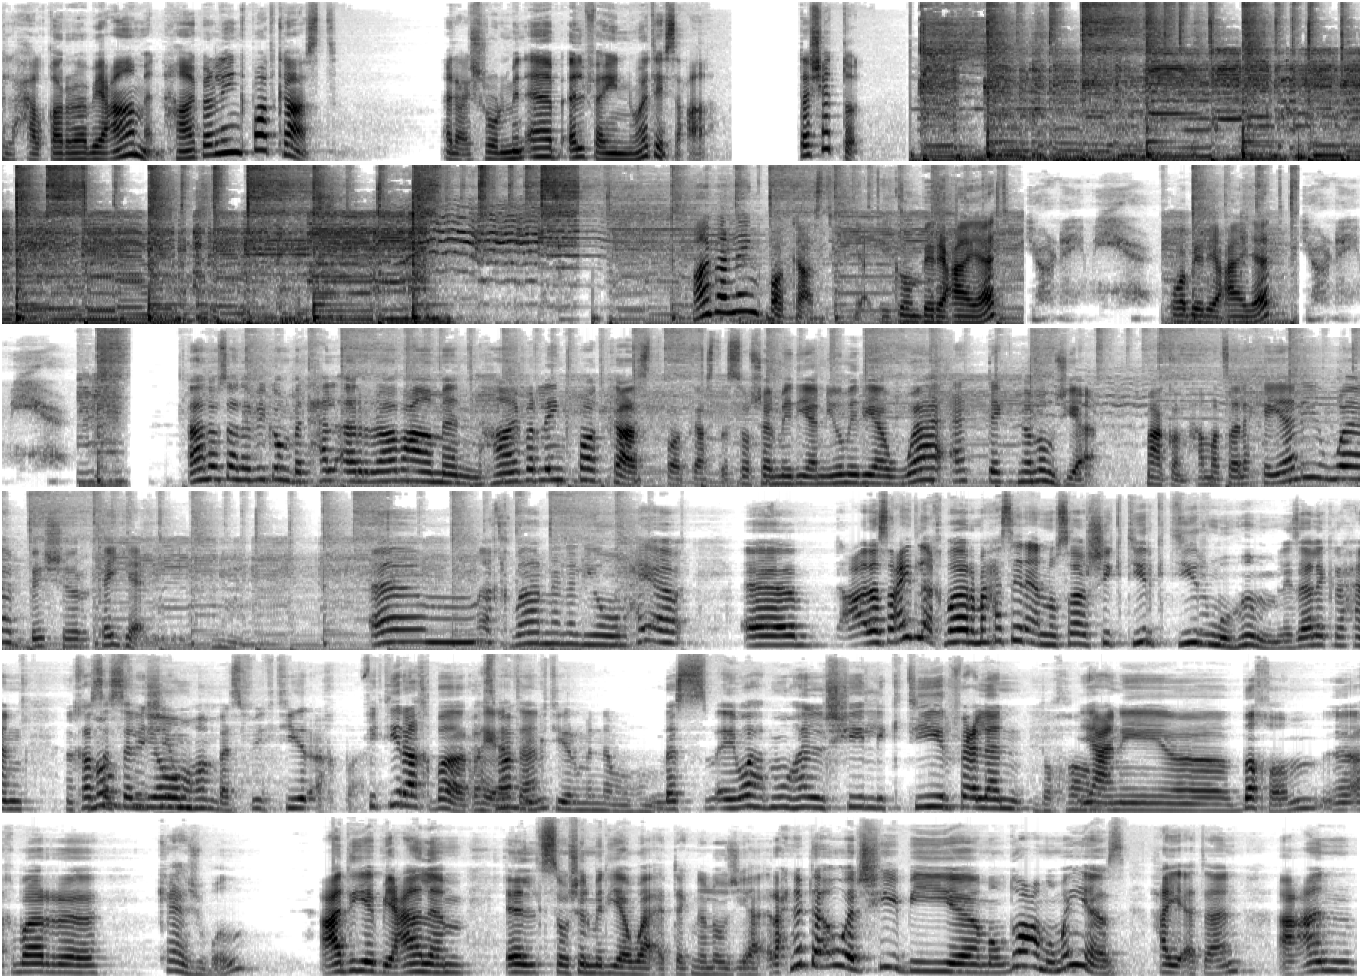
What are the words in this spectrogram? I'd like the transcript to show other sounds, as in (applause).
الحلقة الرابعة من Hyperlink بودكاست العشرون من آب 2009 تشتت. Hyperlink بودكاست يأتيكم برعاية Your name here. وبرعاية Your name here. أهلا وسهلا فيكم بالحلقة الرابعة من Hyperlink بودكاست بودكاست ال social media new media والتكنولوجيا. معكم محمد صالح كيالي وبشر كيالي. أخبارنا لليوم؟ حقيقة على صعيد الأخبار ما حسينا إنه صار شيء كتير كتير مهم لذلك رح نخصص اليوم. شيء مهم بس في كتير أخبار. في كتير أخبار بس ما في كتير منها مهم. بس أيوه مو هالشيء اللي كتير فعلا ضخم. يعني آه، ضخم. آه، أخبار كاجوال آه، عادية بعالم ال social media والتكنولوجيا. رح نبدأ أول شيء بموضوع مميز حقيقة عن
